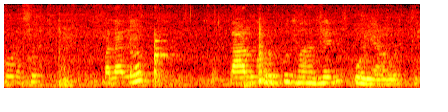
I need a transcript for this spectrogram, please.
थोडंसं मला ना लाल खरपूस भाजलेली पोळी आवडते.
